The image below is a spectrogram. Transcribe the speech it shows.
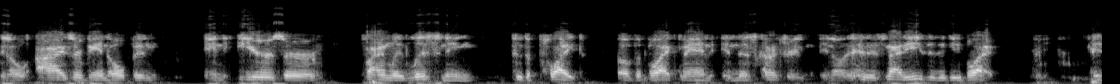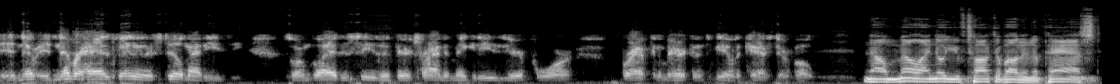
you know, eyes are being opened and ears are finally listening to the plight of the black man in this country. You know, it's not easy to be black. It, it never, it never has been, and it's still not easy. So I'm glad to see that they're trying to make it easier for for African Americans to be able to cast their vote. Now, Mel, I know you've talked about in the past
